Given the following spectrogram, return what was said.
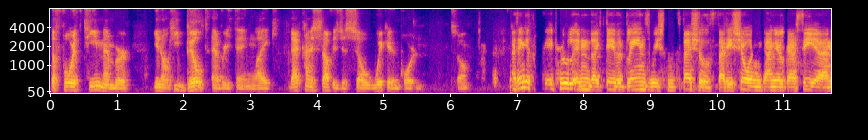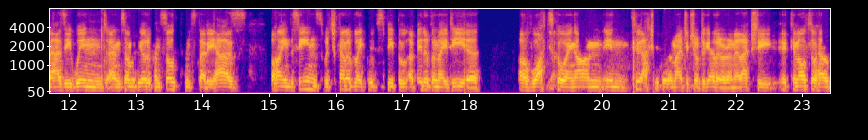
the fourth team member. You know, he built everything. Like that kind of stuff is just so wicked important. So. I think it's cool in like David Blaine's recent specials that he's showing Daniel Garcia and Asi Wind and some of the other consultants that he has behind the scenes, which kind of like gives people a bit of an idea of what's yeah. going on in to actually put a magic show together. And it actually it can also help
